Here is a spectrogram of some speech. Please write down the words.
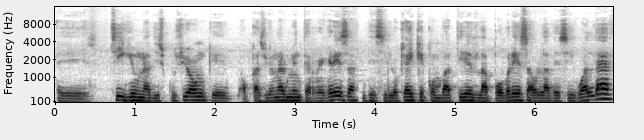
Eh, sigue una discusión que ocasionalmente regresa de si lo que hay que combatir es la pobreza o la desigualdad.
